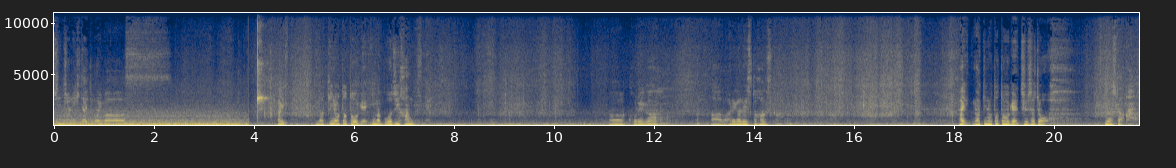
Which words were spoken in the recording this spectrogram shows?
慎重に行きたいと思います。はい。牧野と峠。今5時半ですね。ああこれがあああれがレストハウスか。はい牧野と峠駐車場。着きました。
